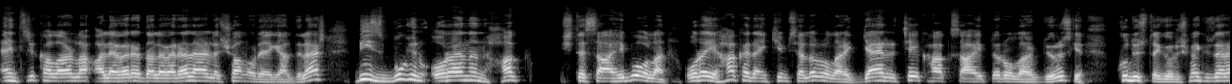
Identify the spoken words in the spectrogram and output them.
entrikalarla, alevere dalaverelerle şu an oraya geldiler. Biz bugün oranın hak işte sahibi olan, orayı hak eden kimseler olarak gerçek hak sahipleri olarak diyoruz ki Kudüs'te görüşmek üzere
